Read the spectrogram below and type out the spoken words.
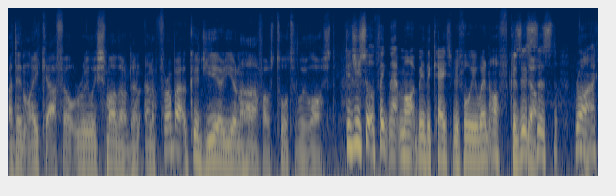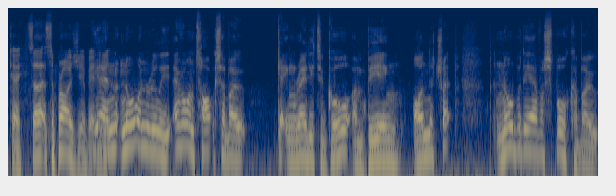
I didn't like it. I felt really smothered, and, and for about a good year, year and a half, I was totally lost. Did you sort of think that might be the case before you went off? Because it's, No. it's right. Okay, so that surprised you a bit. Yeah, did n- it? no one really. Everyone talks about getting ready to go and being on the trip, nobody ever spoke about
